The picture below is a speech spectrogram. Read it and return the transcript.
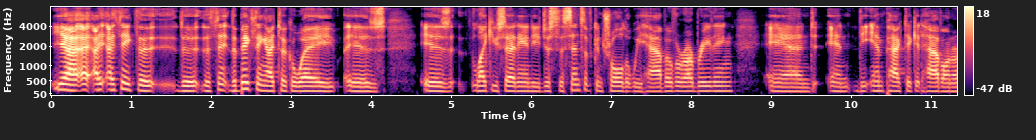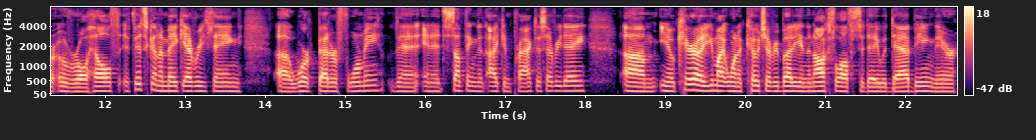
Yeah, I, I- I think the the the thing the big thing I took away is is like you said, Andy, just the sense of control that we have over our breathing and and the impact it could have on our overall health. If it's going to make everything uh, work better for me, then and it's something that I can practice every day. Um, you know, Kara, you might want to coach everybody in the Knoxville office today with Dad being there.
